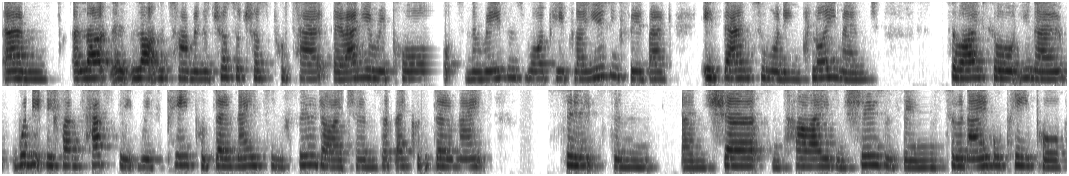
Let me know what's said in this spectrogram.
um, a lot, a lot of the time when the Trussell Trust put out their annual reports and the reasons why people are using food bank is down to unemployment. So I thought, you know, wouldn't it be fantastic with people donating food items that they could donate suits and and shirts and ties and shoes and things to enable people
